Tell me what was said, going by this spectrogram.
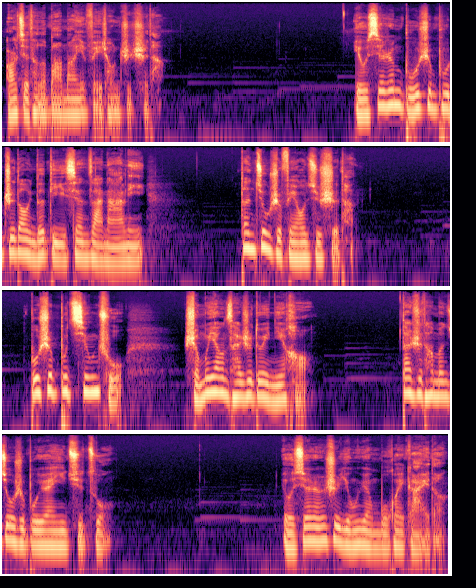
而且他的爸妈也非常支持他。有些人不是不知道你的底线在哪里，但就是非要去试探；不是不清楚什么样才是对你好，但是他们就是不愿意去做。有些人是永远不会改的，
